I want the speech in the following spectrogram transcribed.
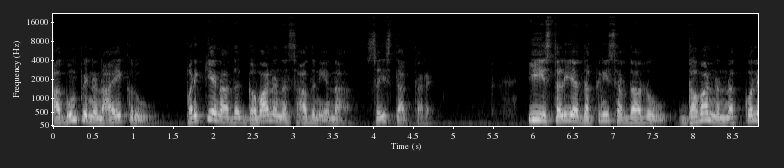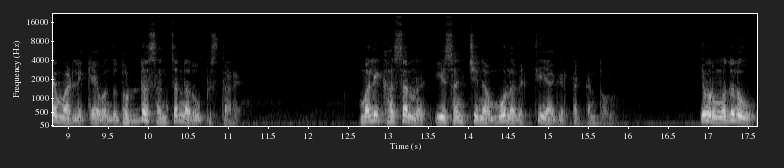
ಆ ಗುಂಪಿನ ನಾಯಕರು ಪರಿಕೇನಾದ ಗವಾನನ ಸಾಧನೆಯನ್ನು ಸಹಿಸ್ದಾಗ್ತಾರೆ. ಈ ಸ್ಥಳೀಯ ದಕ್ನಿ ಸರ್ದಾರರು ಗವಾನನ್ನು ಕೊಲೆ ಮಾಡಲಿಕ್ಕೆ ಒಂದು ದೊಡ್ಡ ಸಂಚನ್ನು ರೂಪಿಸ್ತಾರೆ. ಮಲಿಕ್ ಹಸನ್ ಈ ಸಂಚಿನ ಮೂಲ ವ್ಯಕ್ತಿಯಾಗಿರ್ತಕ್ಕಂಥವನು. ಇವರು ಮೊದಲು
